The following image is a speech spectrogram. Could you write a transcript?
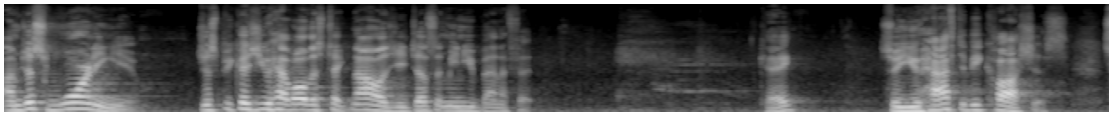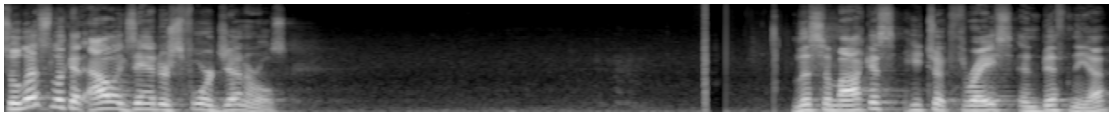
I'm just warning you. Just because you have all this technology doesn't mean you benefit. Okay? So you have to be cautious. So let's look at Alexander's four generals. Lysimachus, he took Thrace and Bithynia.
